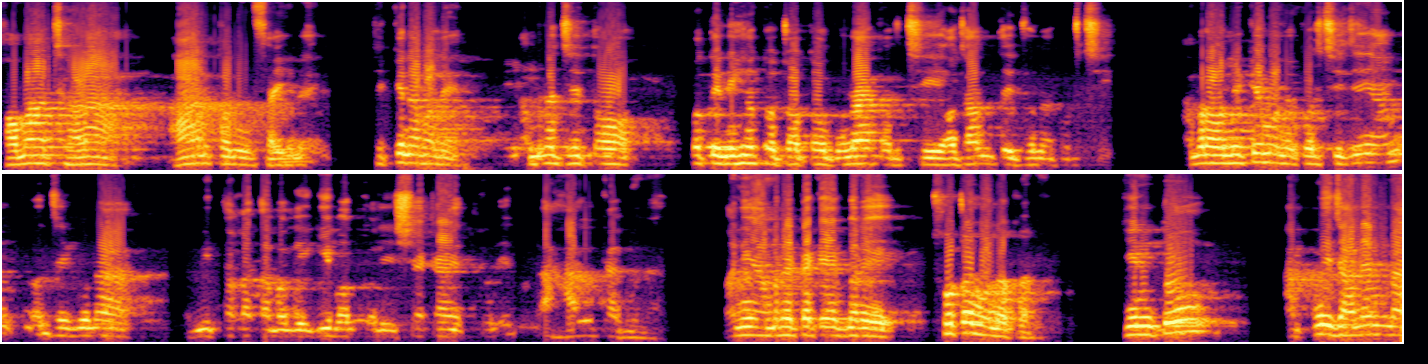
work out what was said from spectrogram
ক্ষমা ছাড়া আর কোনো উপায় নাই। ঠিক কিনা বলে? আমরা যে তো প্রতিনিয়ত যত গুণা করছি, অজান্তে গুণা করছি, আমরা অনেকে মনে করছি যে আমি তো যে গুণা মিথ্যা কথা বলি, গিবত করি শেখায়ত করি, এগুলো হালকা গুণা মানে আমরা এটাকে একবারে ছোট মনে করি। কিন্তু আপনি জানেন না,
